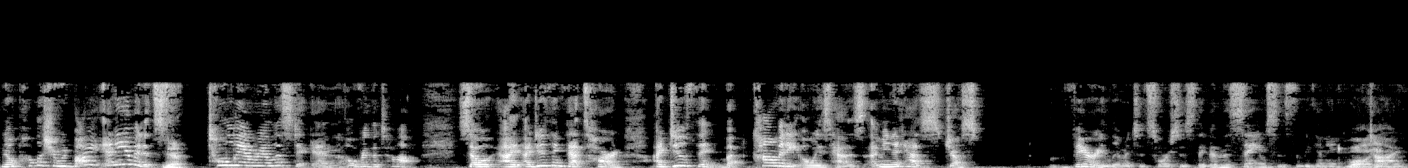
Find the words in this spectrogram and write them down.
No publisher would buy any of it. It's Yeah. totally unrealistic and over the top. So I, I do think that's hard. I do think, but comedy always has. I mean, it has just very limited sources. They've been the same since the beginning Well, of yeah. time,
